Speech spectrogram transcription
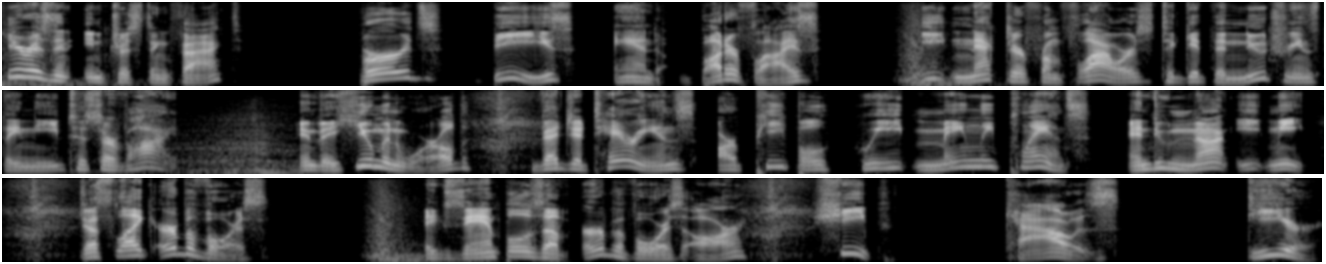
Here is an interesting fact birds, bees, and butterflies eat nectar from flowers to get the nutrients they need to survive. In the human world, vegetarians are people who eat mainly plants and do not eat meat, just like herbivores. Examples of herbivores are sheep, cows, deer,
